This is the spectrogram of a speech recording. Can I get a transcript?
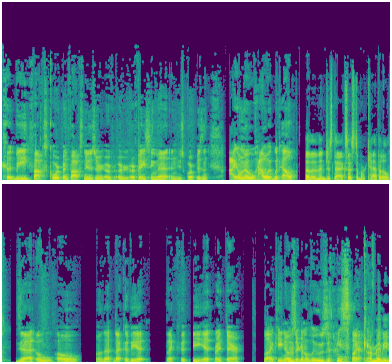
Could be. Fox Corp and Fox News are, are, are, are facing that, and News Corp isn't. I don't know how it would help. Other than just access to more capital. That oh oh oh that that could be it. That could be it right there. Like he knows Hmm. they're going to lose, and he's like, Or maybe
